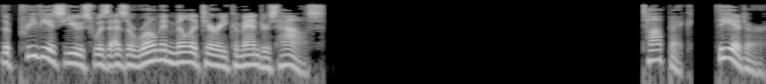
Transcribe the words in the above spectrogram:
The previous use was as a Roman military commander's house. Theatre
